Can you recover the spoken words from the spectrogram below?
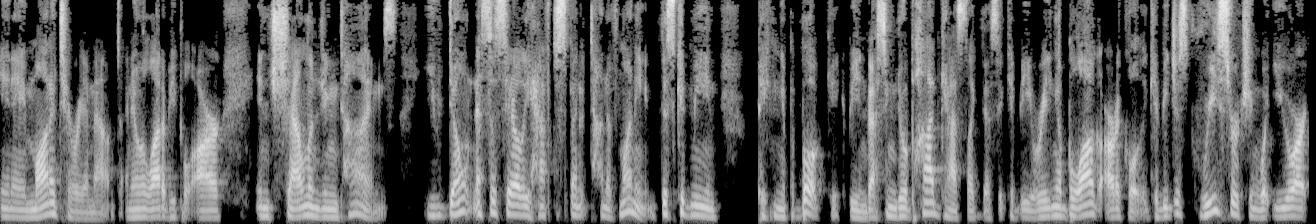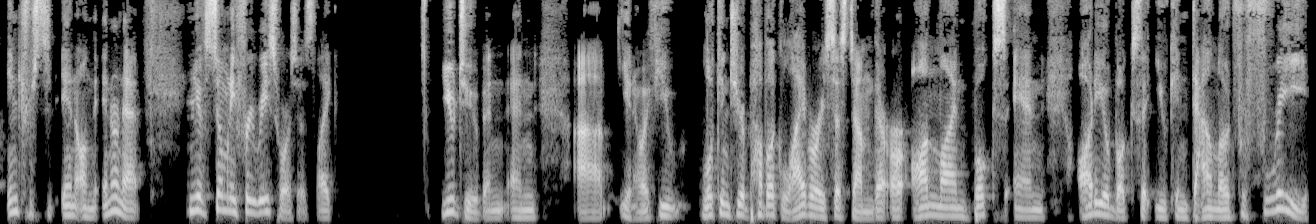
in a monetary amount. I know a lot of people are in challenging times. You don't necessarily have to spend a ton of money. This could mean picking up a book. It could be investing into a podcast like this. It could be reading a blog article. It could be just researching what you are interested in on the internet. And you have so many free resources like YouTube and and uh, you know if you look into your public library system, there are online books and audiobooks that you can download for free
